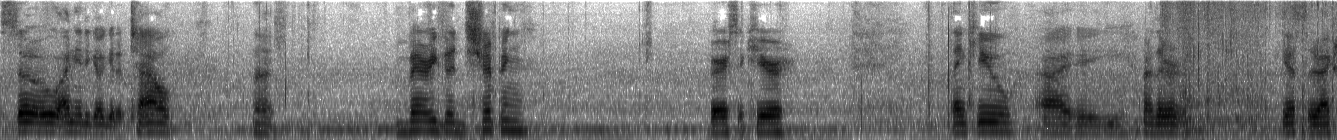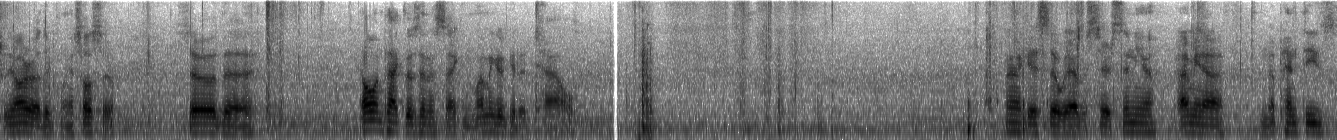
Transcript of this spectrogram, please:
So I need to go get a towel. Uh, very good shipping. Very secure. Thank you. I are there? Yes, there actually are other plants also. So the I'll unpack those in a second. Let me go get a towel. Okay, so we have a Sarracenia. I mean, a Nepenthes.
